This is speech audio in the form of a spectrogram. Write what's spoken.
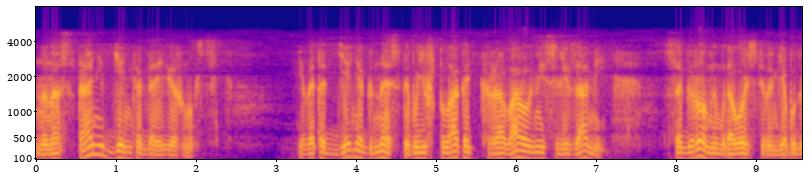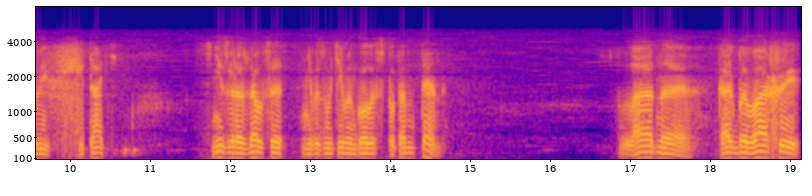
но настанет день, когда я вернусь». И в этот день, Агнес, ты будешь плакать кровавыми слезами. С огромным удовольствием я буду их считать. Снизу раздался невозмутимый голос Потантен. «Ладно, как бы ваши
